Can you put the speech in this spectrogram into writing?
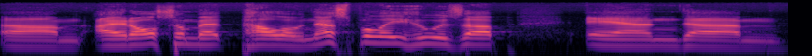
Um, I had also met Paolo Nespoli, who was up, and um,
